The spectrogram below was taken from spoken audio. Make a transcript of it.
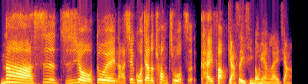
嗯、那是只有对哪些国家的创作者开放？假设以新东阳来讲，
